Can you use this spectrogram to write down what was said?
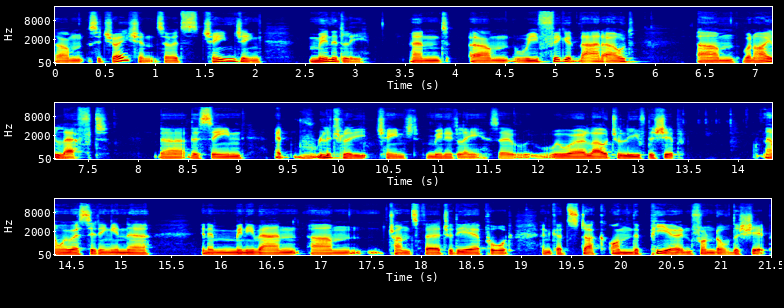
um, situation. So it's changing minutely. And um, we figured that out um, when I left the, the scene. It literally changed minutely. So we were allowed to leave the ship, and we were sitting in a in a minivan um, transferred to the airport and got stuck on the pier in front of the ship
